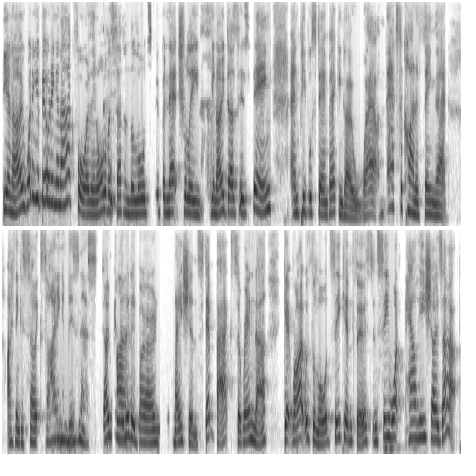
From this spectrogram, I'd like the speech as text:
You know, what are you building an ark for? And then all of a sudden the Lord supernaturally, you know, does his thing and people stand back and go, Wow, and that's the kind of thing that I think is so exciting in mm-hmm. business. Don't be limited by our own nation. Step back, surrender, get right with the Lord, seek him first and see what how he shows up.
